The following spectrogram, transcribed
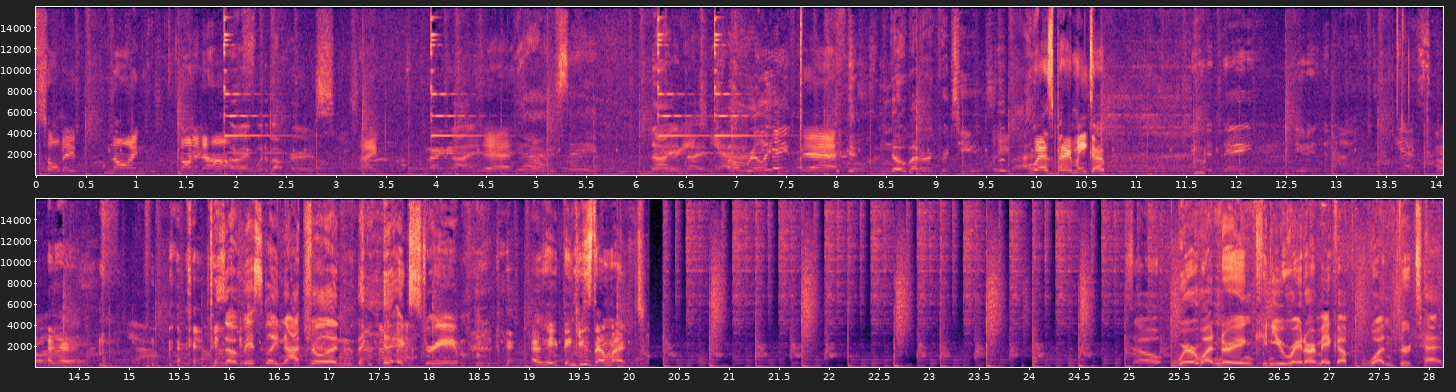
solid nine, nine and a half. All right. What about hers? Nine. Nine. Oh, really? Yeah. no better critiques. Who has better makeup? The day, do the night. Yes. Oh, okay. okay, thank So basically, natural and extreme. Okay, thank you so much. So we're wondering, can you rate our makeup one through ten?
